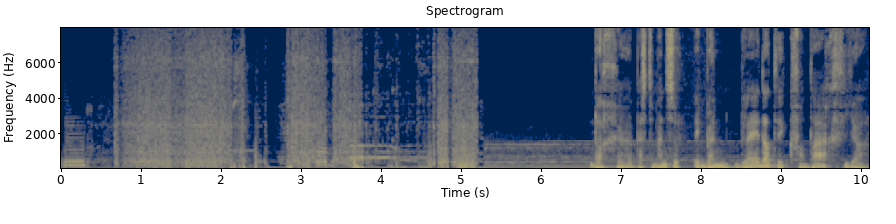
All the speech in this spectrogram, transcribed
Dag eh, beste mensen. Ik ben blij dat ik vandaag via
